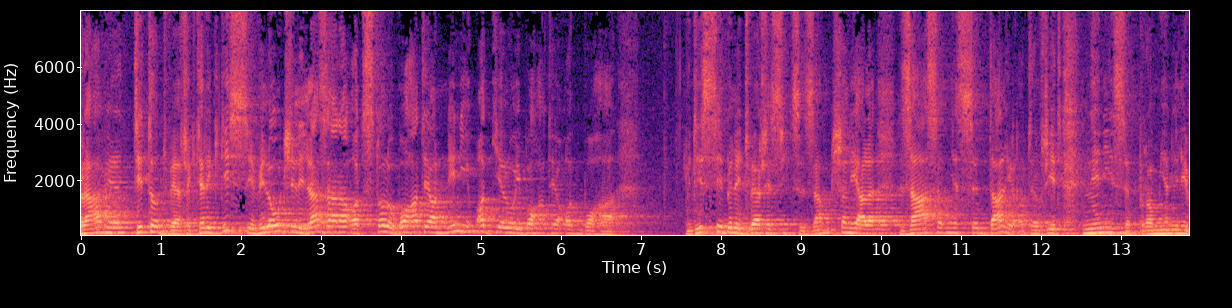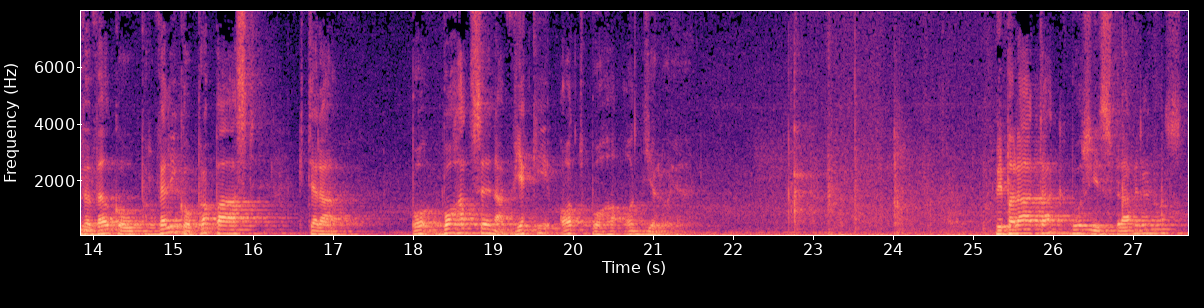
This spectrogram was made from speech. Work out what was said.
Právě tyto dveře, které kdysi vyloučili Lazara od stolu bohatého, nyní oddělují bohatého od Boha. Kdysi byly dveře sice zamčeny, ale zásadně se dali otevřít. Nyní se proměnili ve velkou, velikou propást, která bohatce na věky od Boha odděluje. Vypadá tak Boží spravedlnost?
